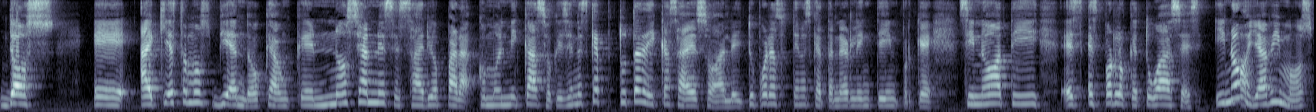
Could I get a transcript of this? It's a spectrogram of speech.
Dos, eh, aquí estamos viendo que aunque no sea necesario para, como en mi caso, que dicen, es que tú te dedicas a eso, Ale, y tú por eso tienes que tener LinkedIn, porque si no a ti es, es por lo que tú haces. Y no, ya vimos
